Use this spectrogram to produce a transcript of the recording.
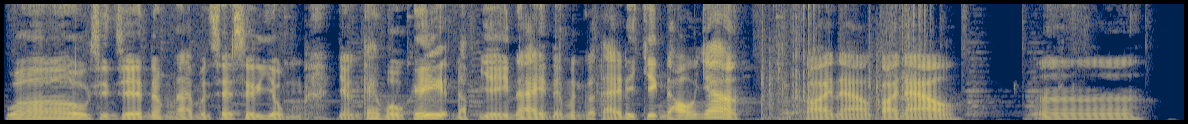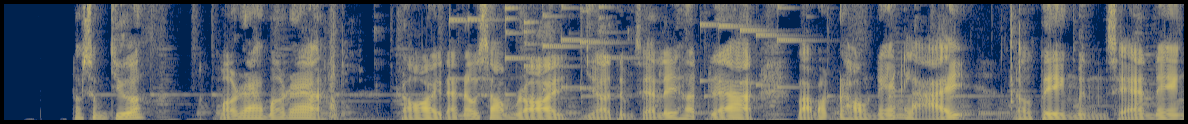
Wow, xịn xịn hôm nay mình sẽ sử dụng những cái vũ khí đập dị này để mình có thể đi chiến đấu nhá. Coi nào, coi nào. Ờ... Nấu xong chưa? Mở ra, mở ra. Rồi, đã nấu xong rồi. Giờ thì mình sẽ lấy hết ra Và bắt đầu nén lại. Đầu tiên mình sẽ nén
